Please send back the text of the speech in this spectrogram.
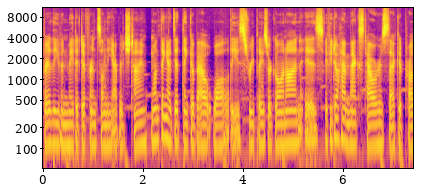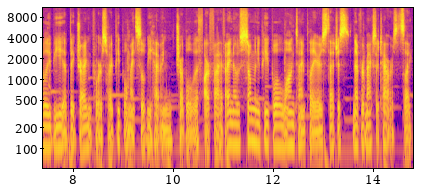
barely even made a difference on the average time. One thing I did think about while these replays were going on is if you don't have max towers, that could probably be a big driving force why people might still be having trouble with R5. I know so many people, longtime players, that just never max their towers. It's like,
